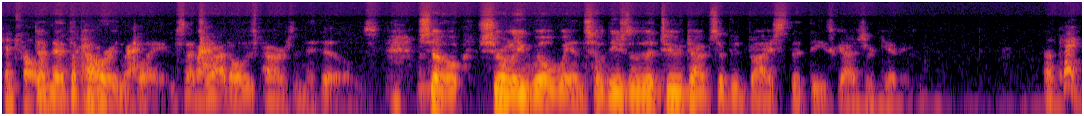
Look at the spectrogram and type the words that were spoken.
control. doesn't have the power in the Right. plains that's Right. right all his powers in the hills Mhm. so surely we'll win so these are the two types of advice that these guys are getting Okay.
